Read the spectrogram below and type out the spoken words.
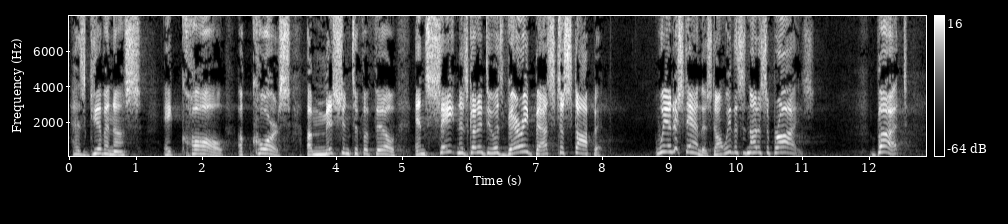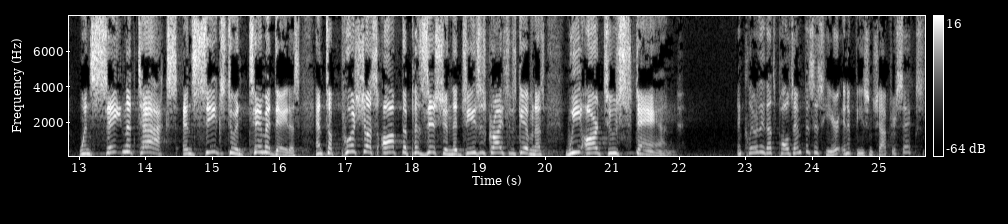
has given us a call, a course, a mission to fulfill, and Satan is going to do his very best to stop it. We understand this, don't we? This is not a surprise. But when Satan attacks and seeks to intimidate us and to push us off the position that Jesus Christ has given us, we are to stand. And clearly, that's Paul's emphasis here in Ephesians chapter 6.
